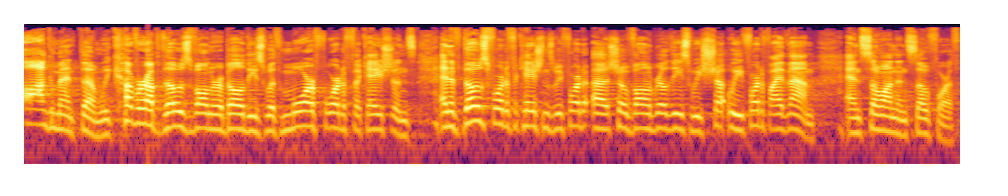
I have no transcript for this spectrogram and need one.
augment them. We cover up those vulnerabilities with more fortifications. And if those fortifications we fort- uh, show vulnerabilities, we, we fortify them, and so on and so forth.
